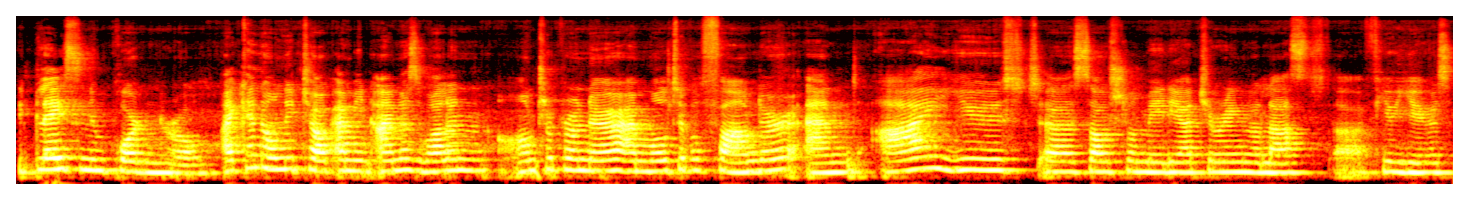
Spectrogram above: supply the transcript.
it plays an important role. I can only talk, I mean, I'm as well an entrepreneur, I'm multiple founder, and I used uh, social media during the last uh, few years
